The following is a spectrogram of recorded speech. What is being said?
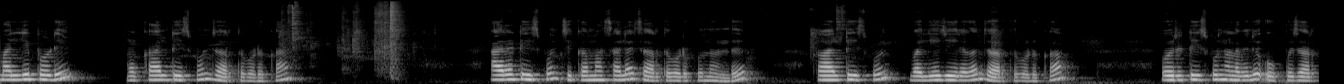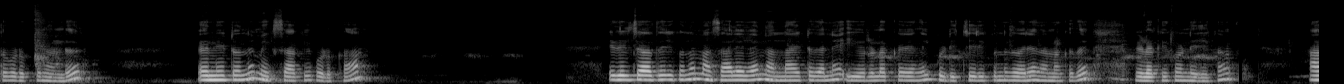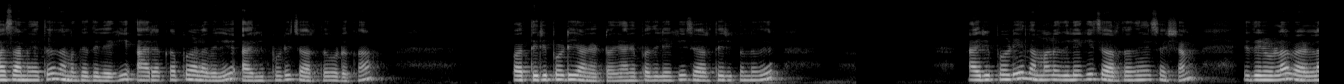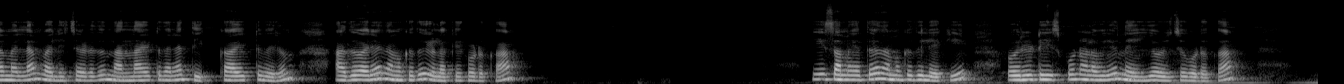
മല്ലിപ്പൊടി മുക്കാൽ ടീസ്പൂൺ ചേർത്ത് കൊടുക്കാം. അര ടീസ്പൂൺ ചിക്കൻ മസാല ചേർത്ത് കൊടുക്കുന്നുണ്ട്. കാൽ ടീസ്പൂൺ വലിയ ജീരകം ചേർത്ത് കൊടുക്കാം. ഒരു ടീസ്പൂൺ അളവിൽ ഉപ്പ് ചേർത്ത് കൊടുക്കുന്നുണ്ട്. എന്നിട്ടൊന്ന് മിക്സാക്കി കൊടുക്കാം. ഇതിൽ ചേർത്തിരിക്കുന്ന മസാലയെല്ലാം നന്നായിട്ട് തന്നെ ഈ ഉരുളക്കിഴങ്ങിൽ പിടിച്ചിരിക്കുന്നത് വരെ നമുക്കിത് ഇളക്കിക്കൊണ്ടിരിക്കാം. ആ സമയത്ത് നമുക്കിതിലേക്ക് അരക്കപ്പ് അളവിൽ അരിപ്പൊടി ചേർത്ത് കൊടുക്കാം. പത്തിരിപ്പൊടിയാണ് കേട്ടോ ഞാനിപ്പോൾ ഇതിലേക്ക് ചേർത്തിരിക്കുന്നത്. അരിപ്പൊടി നമ്മൾ ഇതിലേക്ക് ചേർത്തതിന് ശേഷം ഇതിലുള്ള വെള്ളമെല്ലാം വലിച്ചെടുത്ത് നന്നായിട്ട് തന്നെ തിക്കായിട്ട് വരും. അതുവരെ നമുക്കിത് ഇളക്കി കൊടുക്കാം. ഈ സമയത്ത് നമുക്കിതിലേക്ക് ഒരു ടീസ്പൂൺ അളവിൽ നെയ്യ് ഒഴിച്ച് കൊടുക്കാം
